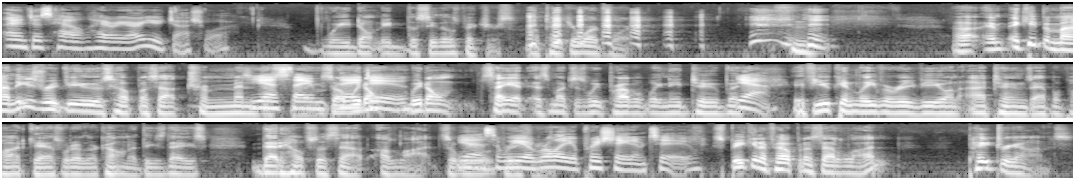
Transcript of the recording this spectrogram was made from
And just how hairy are you, Joshua? We don't need to see those pictures. I'll take your word for it. Uh, and, and keep in mind, these reviews help us out tremendously. Yes, they- so they we don't do. we don't say it as much as we probably need to. But Yeah. if you can leave a review on iTunes, Apple Podcasts, whatever they're calling it these days, that helps us out a lot. So Yeah, we so we it. really appreciate them too. Speaking of helping us out a lot, Patreons.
